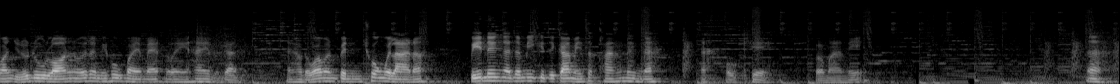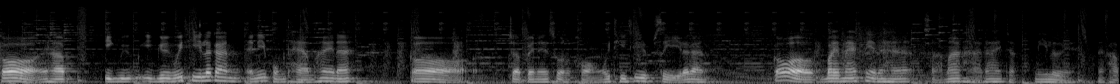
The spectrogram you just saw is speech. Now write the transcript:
วันอยู่ฤดูร้อนก็จะมีพวกใบแม็กอะไรให้เหมือนกันนะครับแต่ว่ามันเป็นช่วงเวลาเนาะปีหนึ่งอาจจะมีกิจกรรมอีกสักครั้งหนึ่งนะอะโอเค ประมาณนี้อะก็นะครับอีกอีกหนึ่งวิธีแล้วกัน อันนี้ผมแถมให้นะ ก็จะเป็นในส่วนของวิธีที่ 14 แล้วกัน ก็ใบแม็กเนี่ยนะฮะสามารถหาได้จากนี่เลยนะครับ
